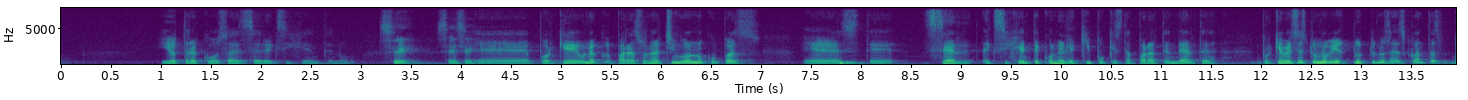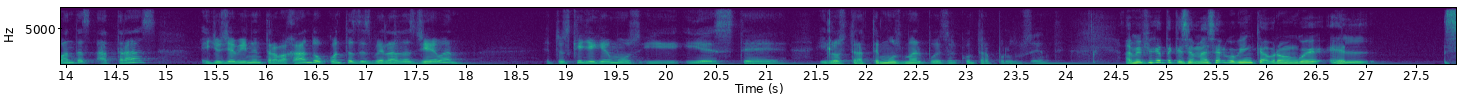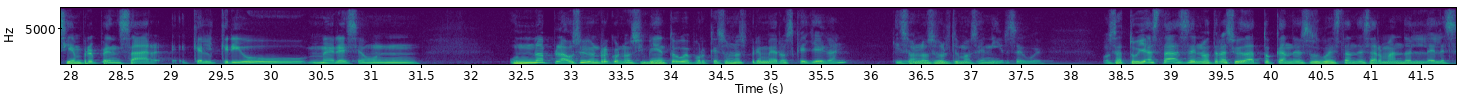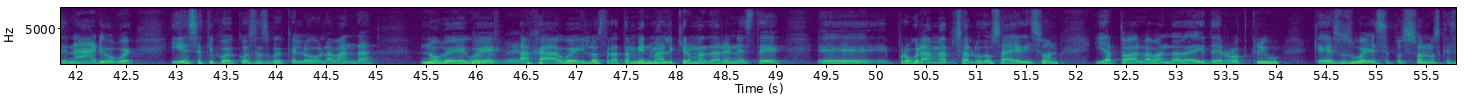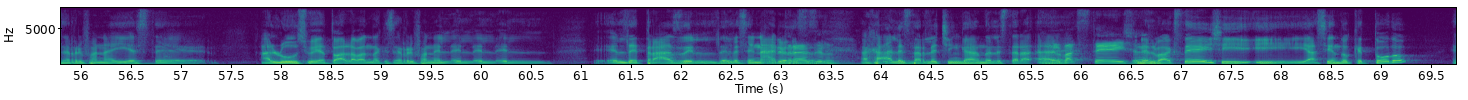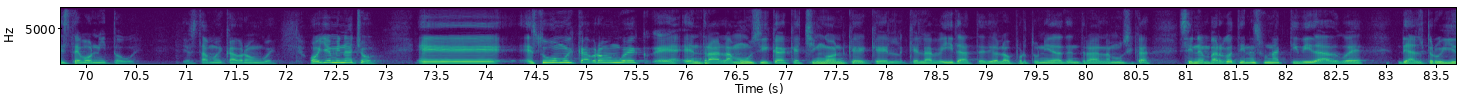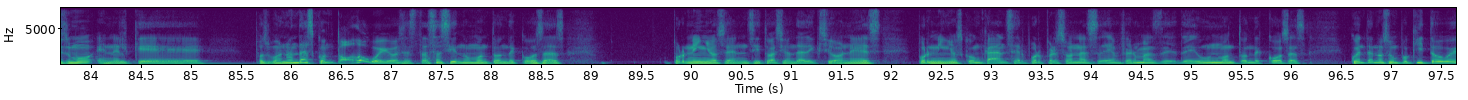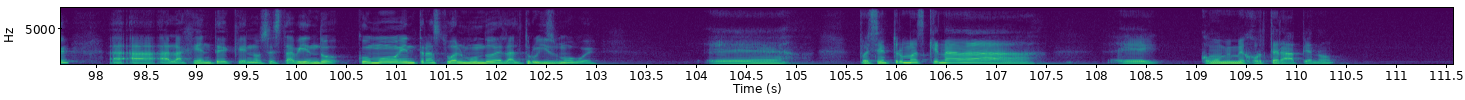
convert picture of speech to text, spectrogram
y otra cosa es ser exigente, ¿no? Sí, sí, sí. Eh, porque una, para sonar chingón no ocupas este, ser exigente con el equipo que está para atenderte. Porque a veces tú no, tú, no sabes cuántas bandas atrás ellos ya vienen trabajando cuántas desveladas llevan. Entonces que lleguemos y, este, y los tratemos mal puede ser contraproducente. A mí fíjate que se me hace algo bien cabrón, güey, el siempre pensar que el crew merece un, un aplauso y un reconocimiento, güey, porque son los primeros que llegan y son los últimos en irse, güey. O sea, tú ya estás en otra ciudad tocando, esos güey están desarmando el, el escenario, güey. Y ese tipo de cosas, güey, que luego la banda no ve, güey. Ajá, güey, y los tratan bien mal. Y quiero mandar en este eh, programa pues, saludos a Edison y a toda la banda de ahí de Rod Crew, que esos güeyes pues, son los que se rifan ahí, este, a Lucio y a toda la banda que se rifan el, el, el, el- el detrás del, del escenario. Detrás del- Ajá, el estarle chingando, el estar... En el backstage. En ¿eh? el backstage y, y haciendo que todo esté bonito, güey. Y está muy cabrón, güey. Oye, mi Nacho, eh, estuvo muy cabrón, güey, eh, entrar a la música. Qué chingón que, que- que la vida te dio la oportunidad de entrar a la música. Sin embargo, tienes una actividad, güey, de altruismo en el que, pues bueno, andas con todo, güey. O sea, estás haciendo un montón de cosas por niños en situación de adicciones, por niños con cáncer, por personas enfermas de, un montón de cosas. Cuéntanos un poquito, güey, a- a la gente que nos está viendo, ¿cómo entras tú al mundo del altruismo, güey? Eh, pues entro más que nada eh, como mi mejor terapia, ¿no?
